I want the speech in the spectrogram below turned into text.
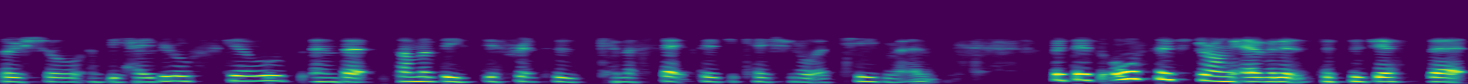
social and behavioral skills and that some of these differences can affect educational achievement. But there's also strong evidence to suggest that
